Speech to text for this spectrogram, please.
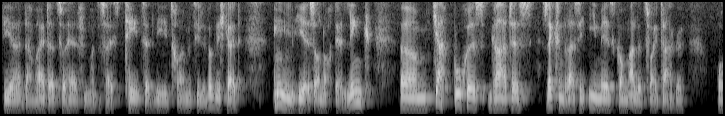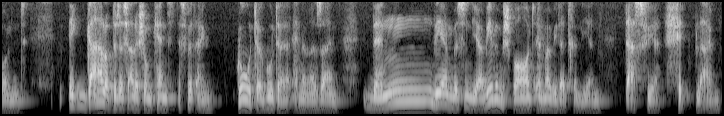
dir da weiterzuhelfen. Und das heißt TZW, Träume, Ziele, Wirklichkeit. Hier ist auch noch der Link. Ähm, tja, Buch ist gratis, 36 E-Mails kommen alle zwei Tage. Und egal, ob du das alle schon kennst, es wird ein guter, guter Erinnerer sein. Denn wir müssen ja wie beim Sport immer wieder trainieren, dass wir fit bleiben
